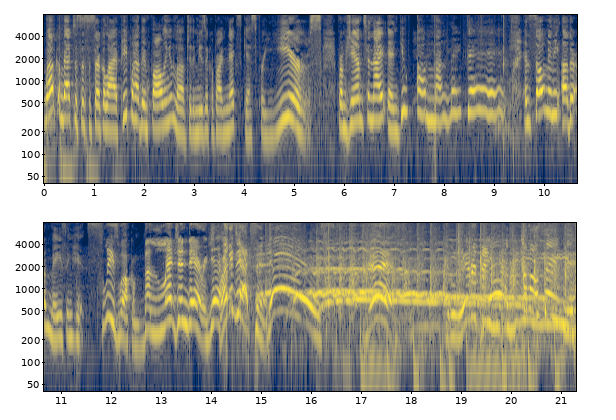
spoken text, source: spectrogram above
Welcome back to Sister Circle Live. People have been falling in love to the music of our next guest for years. From Jam Tonight and You Are My Lady, and so many other amazing hits. Please welcome the legendary Yes. Freddie Jackson. Yes! Yes. You're everything I need. Come on, sing it.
